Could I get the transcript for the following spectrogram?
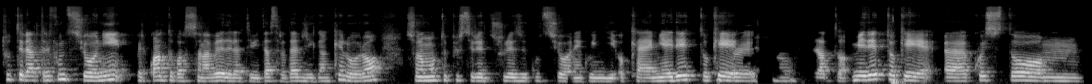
tutte le altre funzioni, per quanto possano avere delle attività strategiche anche loro, sono molto più sulle, sull'esecuzione. Quindi, ok, mi hai detto che, esatto, mi hai detto che eh, questo, mh,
